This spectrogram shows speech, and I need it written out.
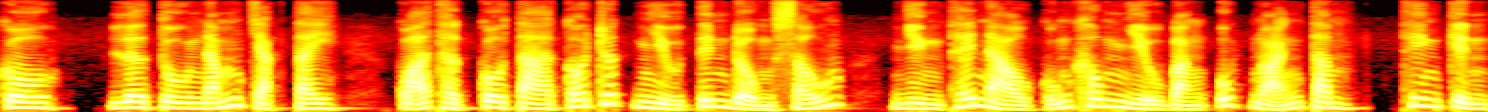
Cô, Lơ Tu nắm chặt tay, quả thật cô ta có rất nhiều tin đồn xấu, nhưng thế nào cũng không nhiều bằng út noãn tâm. Thiên kình,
